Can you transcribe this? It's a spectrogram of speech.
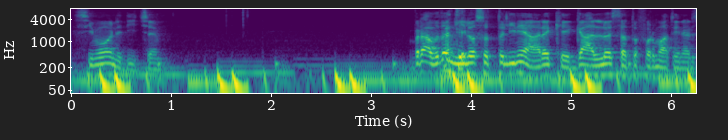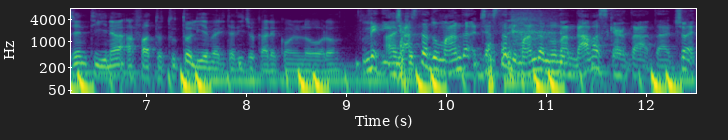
Simone dice... Bravo Danilo a sottolineare che Gallo è stato formato in Argentina, ha fatto tutto lì e merita di giocare con loro. Vedi, Anche... già, sta domanda, già sta domanda non andava scartata. Cioè,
